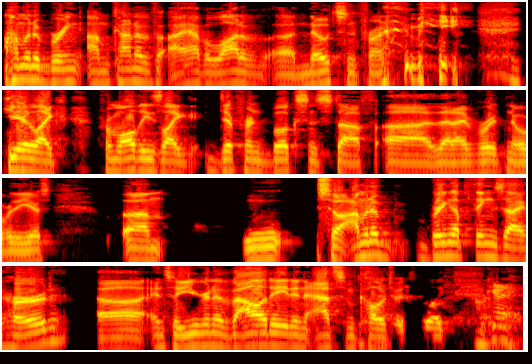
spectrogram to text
I'm going to bring, I'm kind of, I have a lot of uh, notes in front of me here, like from all these like different books and stuff uh, that I've written over the years. Um, so I'm going to bring up things I heard. Uh, and so you're going to validate and add some color to it. So like, okay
